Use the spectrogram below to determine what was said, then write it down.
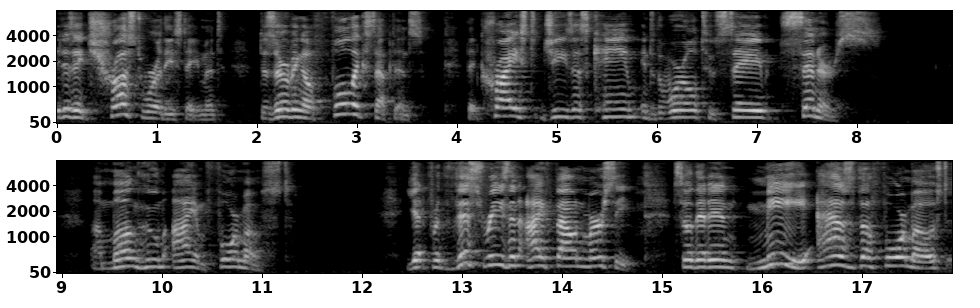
It is a trustworthy statement, deserving of full acceptance, that Christ Jesus came into the world to save sinners, among whom I am foremost. Yet for this reason I found mercy so that in me, as the foremost,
